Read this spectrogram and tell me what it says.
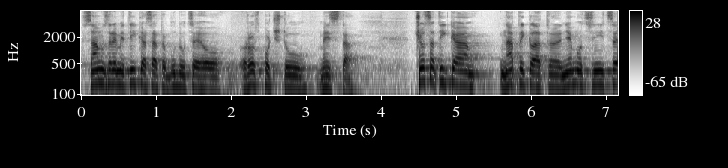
Samozrejme, týka sa to budúceho rozpočtu mesta. Čo sa týka napríklad nemocnice,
